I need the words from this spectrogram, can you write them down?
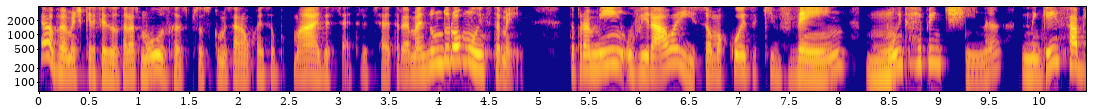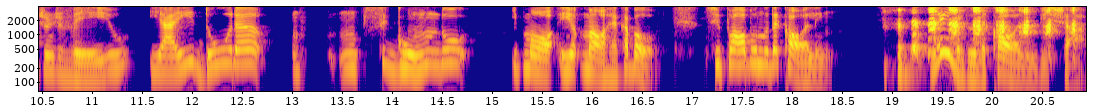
É obviamente que ele fez outras músicas, as pessoas começaram a conhecer um pouco mais, etc, etc, mas não durou muito também. Então, para mim, o viral é isso, é uma coisa que vem muito repentina, ninguém sabe de onde veio e aí dura um, um segundo e, mor e morre, acabou. Tipo o álbum do The Calling. Lembra do The Calling, bicha?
